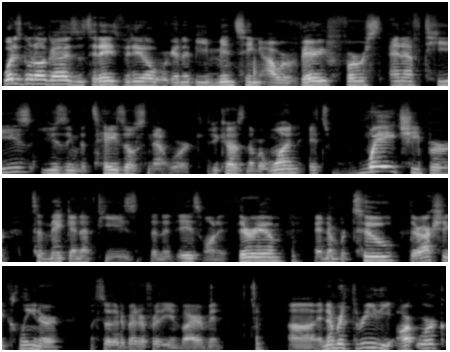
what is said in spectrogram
What is going on guys? In today's video, we're going to be minting our very first NFTs using the Tezos network. Because number one, it's way cheaper to make NFTs than it is on Ethereum. And number two, they're actually cleaner, so they're better for the environment. Uh, and number three, the artwork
